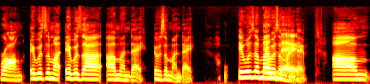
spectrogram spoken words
wrong. It was a it was a, a Monday. It was a Monday. It was a Monday. It was a Monday. Um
